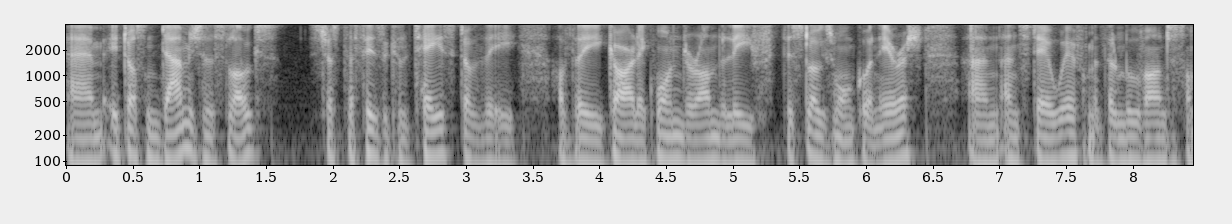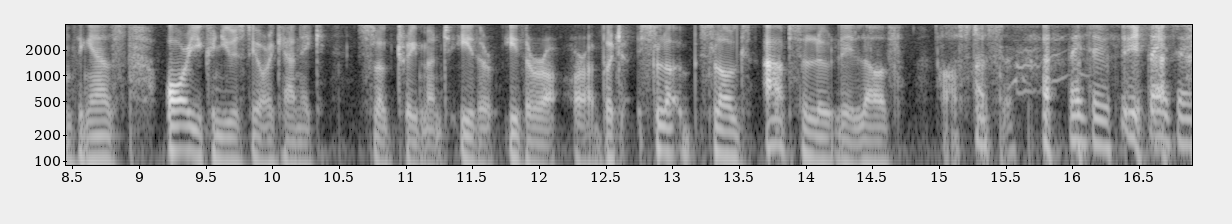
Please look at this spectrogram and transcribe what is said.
Um, it doesn't damage the slugs. It's just the physical taste of the of the garlic wonder on the leaf. The slugs won't go near it and, and stay away from it. They'll move on to something else. Or you can use the organic slug treatment, either either or. or but slug, slugs absolutely love hostas. They do. They do.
